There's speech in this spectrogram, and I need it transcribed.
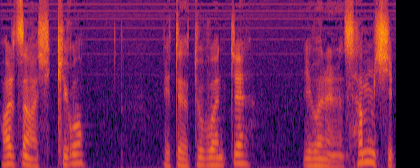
활성화 시키고 밑에 두 번째 이번에는 30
